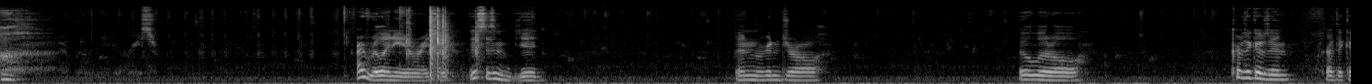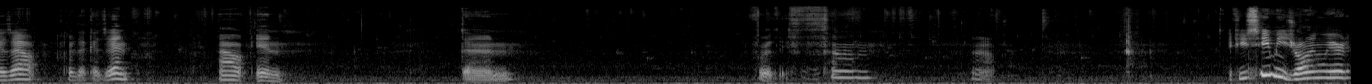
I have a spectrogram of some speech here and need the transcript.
I really need an eraser. This isn't good. Then we're gonna draw a little curve that goes in, curve that goes out, curve that goes in, out, in. Then for the thumb, out. If you see me drawing weird,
